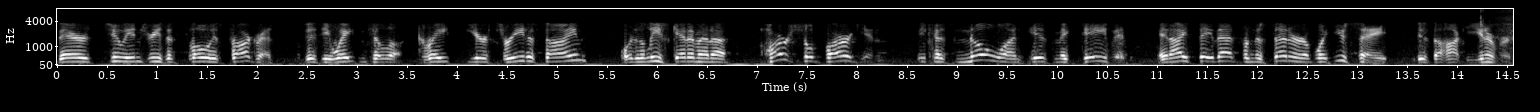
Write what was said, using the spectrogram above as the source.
there's two injuries that slow his progress. Does he wait until great year three to sign, or at least get him at a partial bargain? Because no one is McDavid, and I say that from the center of what you say is the hockey universe.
